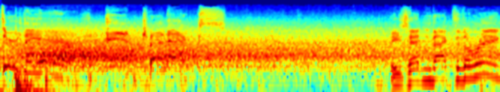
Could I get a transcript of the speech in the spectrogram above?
Through the air. And connects. He's heading back to the ring.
